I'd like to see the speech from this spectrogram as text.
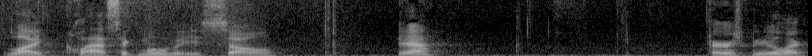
like classic movies. So, yeah. Ferris Bueller.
